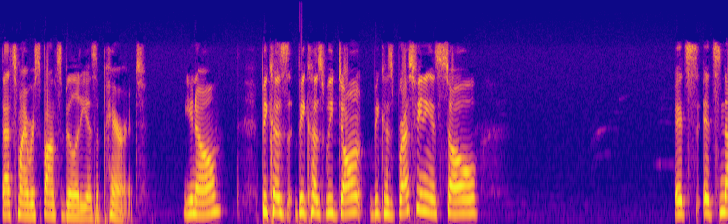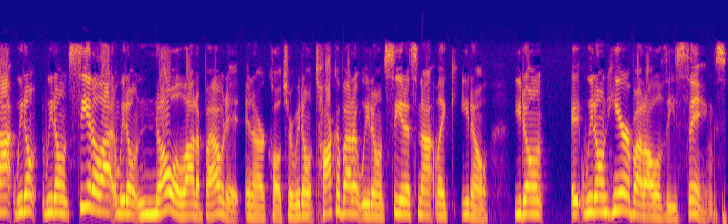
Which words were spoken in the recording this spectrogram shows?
That's my responsibility as a parent. You know? Because because we don't because breastfeeding is so it's it's not we don't we don't see it a lot and we don't know a lot about it in our culture. We don't talk about it, we don't see it. It's not like, you know, you don't it, we don't hear about all of these things.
